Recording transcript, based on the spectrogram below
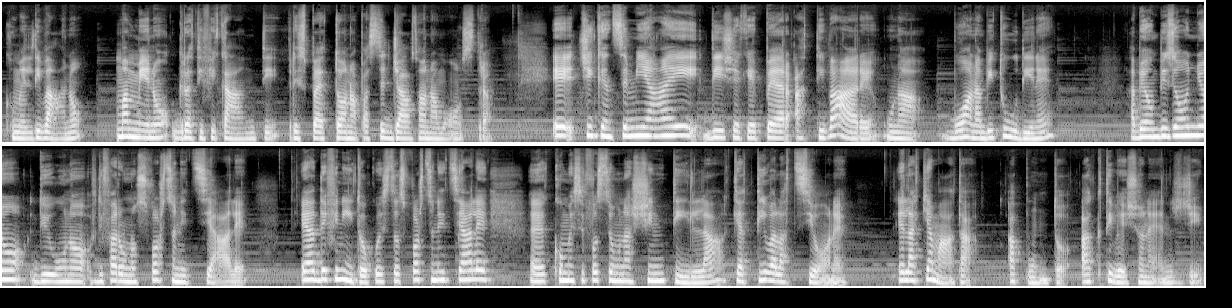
come il divano, ma meno gratificanti rispetto a una passeggiata o una mostra. E Chicken Semiai dice che per attivare una buona abitudine abbiamo bisogno di, uno, di fare uno sforzo iniziale e ha definito questo sforzo iniziale eh, come se fosse una scintilla che attiva l'azione e l'ha chiamata appunto Activation Energy.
